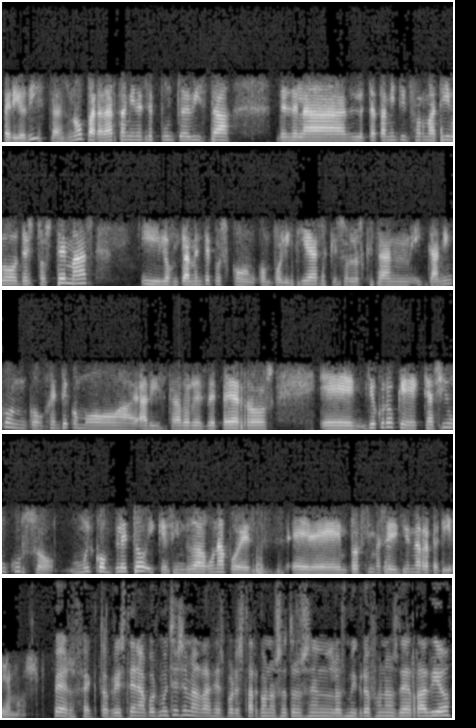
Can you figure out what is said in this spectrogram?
periodistas, ¿no? Para dar también ese punto de vista desde el tratamiento informativo de estos temas y lógicamente pues con, policías que son los que están y también con, gente como administradores de perros. Eh, yo creo que, ha sido un curso muy completo y que sin duda alguna pues eh, en próximas ediciones repetiremos. Perfecto Cristina. Pues muchísimas gracias por estar con nosotros en los micrófonos de radio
